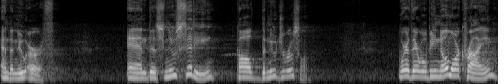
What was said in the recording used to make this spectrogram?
and the new earth and this new city called the New Jerusalem, where there will be no more crying,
